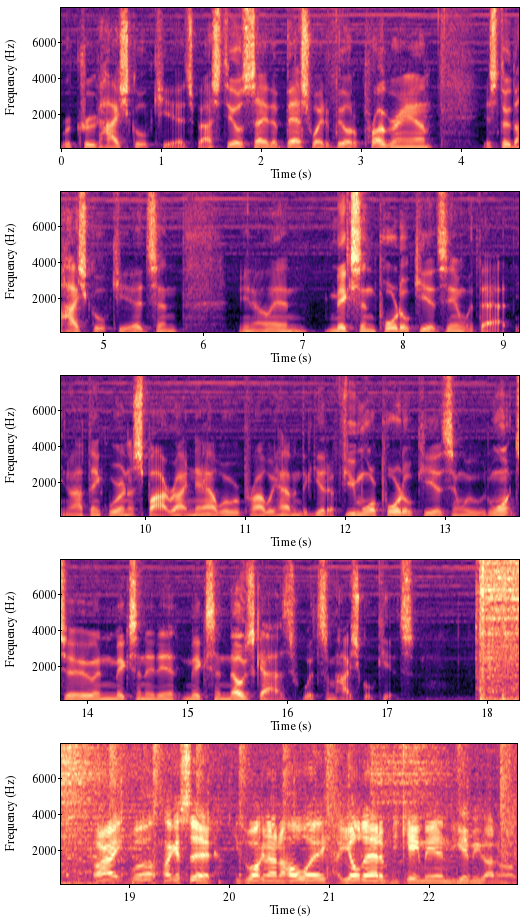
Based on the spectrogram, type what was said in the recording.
recruit high school kids. But I still say the best way to build a program is through the high school kids and you know, and mixing portal kids in with that. You know, I think we're in a spot right now where we're probably having to get a few more portal kids than we would want to and mixing it in mixing those guys with some high school kids. All right. Well, like I said, he's walking down the hallway. I yelled at him. He came in. He gave me, I don't know,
